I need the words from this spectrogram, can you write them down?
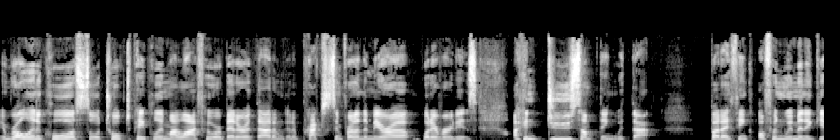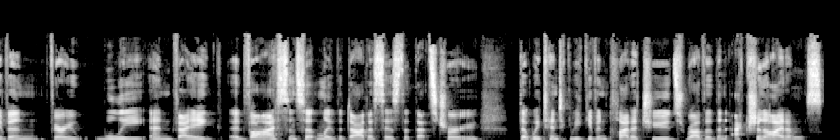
enroll in a course or talk to people in my life who are better at that. I'm going to practice in front of the mirror, whatever it is. I can do something with that. But I think often women are given very woolly and vague advice, and certainly the data says that that's true, that we tend to be given platitudes rather than action items.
